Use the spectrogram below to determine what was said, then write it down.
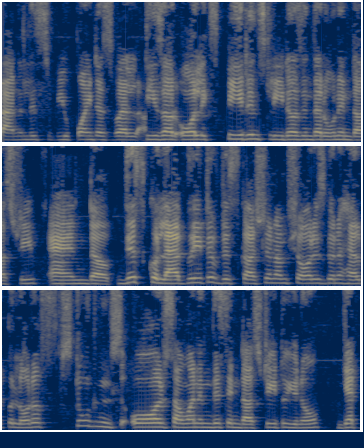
panelists' viewpoint as well. These are all experienced leaders in their own industry, and uh, this collaborative discussion, I'm sure, is going to help a lot of students or someone in this industry to you know get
